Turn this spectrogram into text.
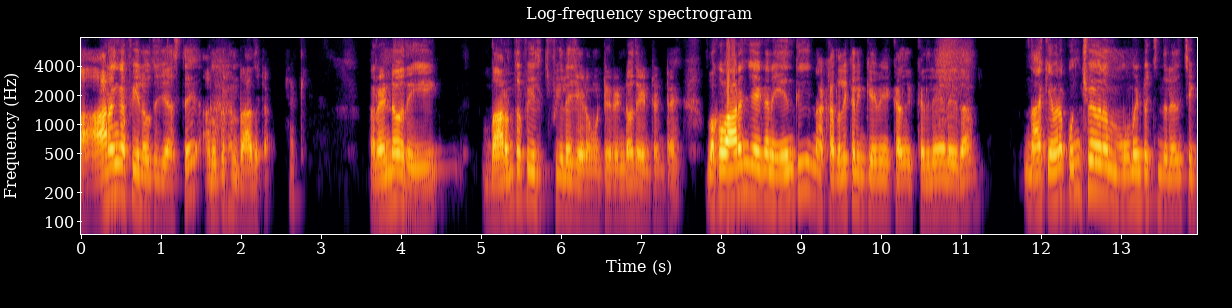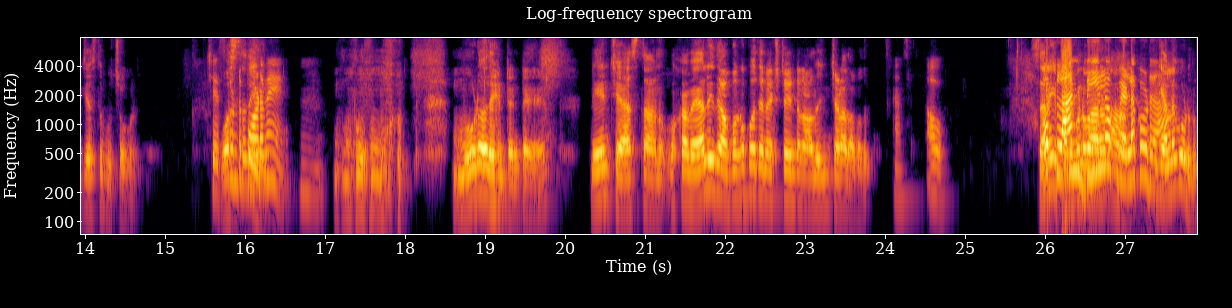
భారంగా ఫీల్ అవుతూ చేస్తే అనుగ్రహం రాదట. రెండవది భారంతో ఫీల్ ఫీల్ అయి చేయడం ఒకటి. రెండవది ఏంటంటే ఒక వారం చేయగానే ఏంటి నా కదలికలు ఇంకేమీ కద కదిలేయలేదా? నాకేమైనా కొంచెం ఏమైనా మూమెంట్ వచ్చిందా లేదా చెక్ చేస్తూ కూర్చోకూడదు. మూడోది ఏంటంటే నేను చేస్తాను. ఒకవేళ ఇది అవ్వకపోతే నెక్స్ట్ ఏంటని ఆలోచించడం? అది అవ్వదు. సార్. వెళ్ళకూడదా.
